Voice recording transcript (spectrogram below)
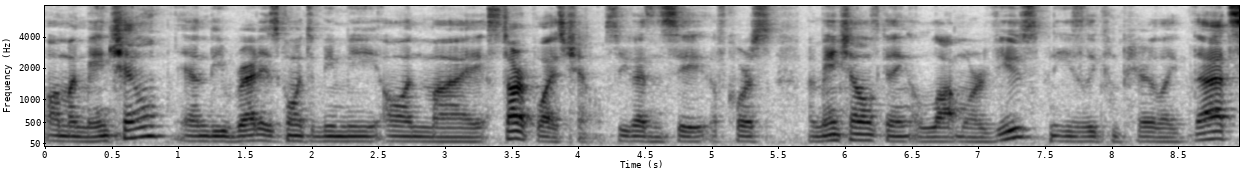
on on my main channel and the red is going to be me on my Startupwise channel. So you guys can see, of course, my main channel is getting a lot more views. You can easily compare like that.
